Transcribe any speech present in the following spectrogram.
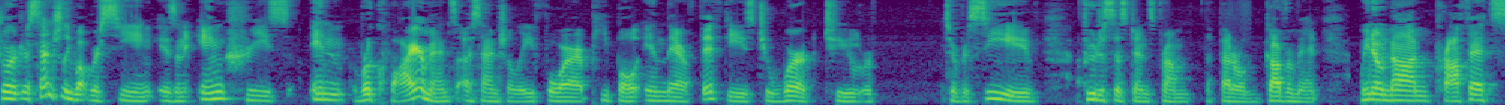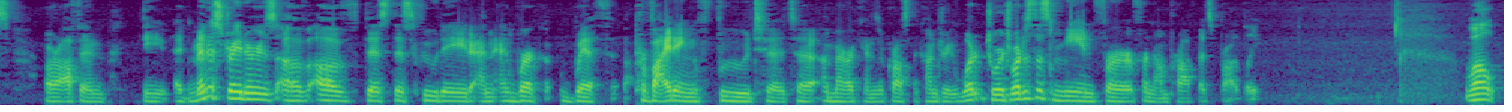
George, essentially what we're seeing is an increase in requirements, essentially, for people in their 50s to work to to receive food assistance from the federal government. We know nonprofits are often the administrators of, of this this food aid and, and work with providing food to, to Americans across the country. What George, what does this mean for, for nonprofits broadly? Well,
